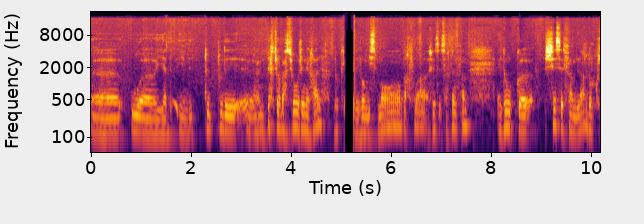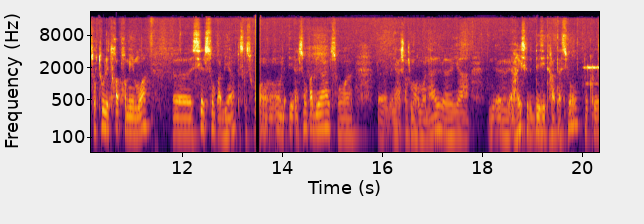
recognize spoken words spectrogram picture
où il y a, il y a des, tout, des, une perturbation générale, donc il y a des vomissements parfois chez certaines femmes. Et donc, euh, chez cette femme-là, donc surtout les trois premiers mois, euh, si elles ne sont pas bien, parce que souvent elles sont pas bien, euh, il y a un changement hormonal, il y a un risque de déshydratation. Donc,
